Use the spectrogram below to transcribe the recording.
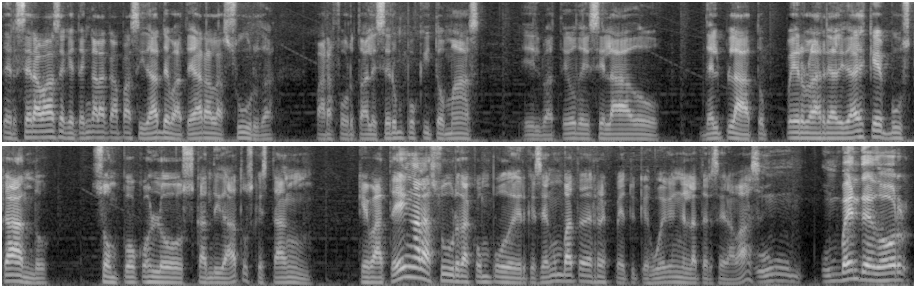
tercera base que tenga la capacidad de batear a la zurda para fortalecer un poquito más el bateo de ese lado del plato, pero la realidad es que buscando son pocos los candidatos que están que baten a la zurda con poder, que sean un bate de respeto y que jueguen en la tercera base. Un, un vendedor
